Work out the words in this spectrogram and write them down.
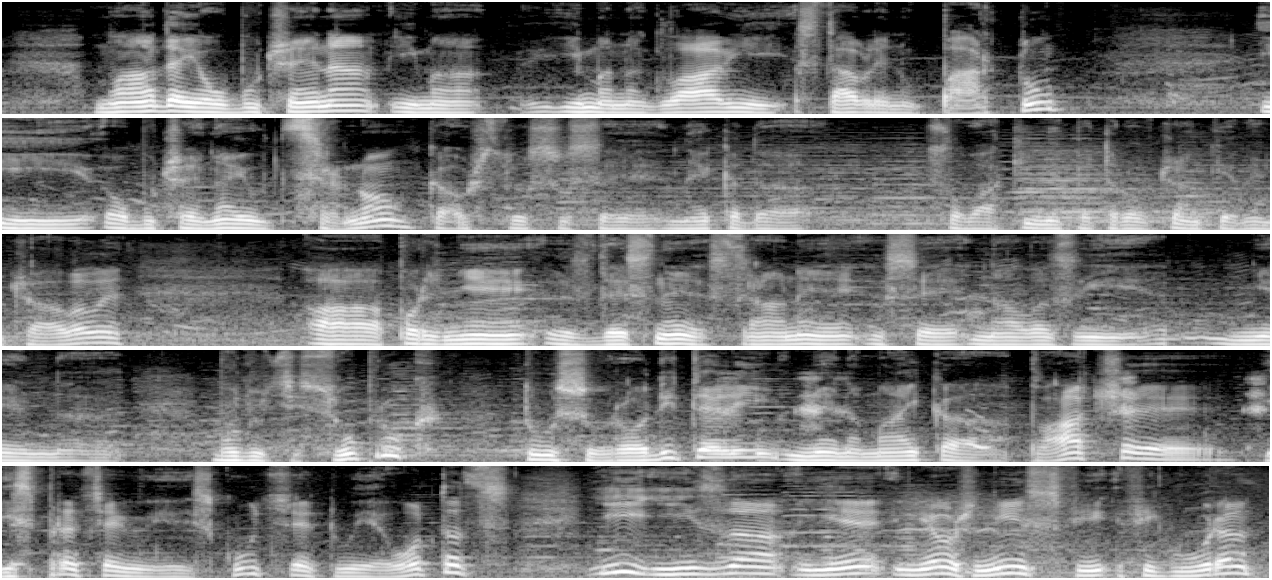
Mlada je obučena, ima, ima na glavi stavljenu partu i obučena je u crno, kao što su se nekada Slovakinje Petrovčanke venčavale a pored nje s desne strane se nalazi njen e, budući suprug, tu su roditelji, njena majka plače, ispraćaju je iz kuće, tu je otac. I iza je još niz fi figura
